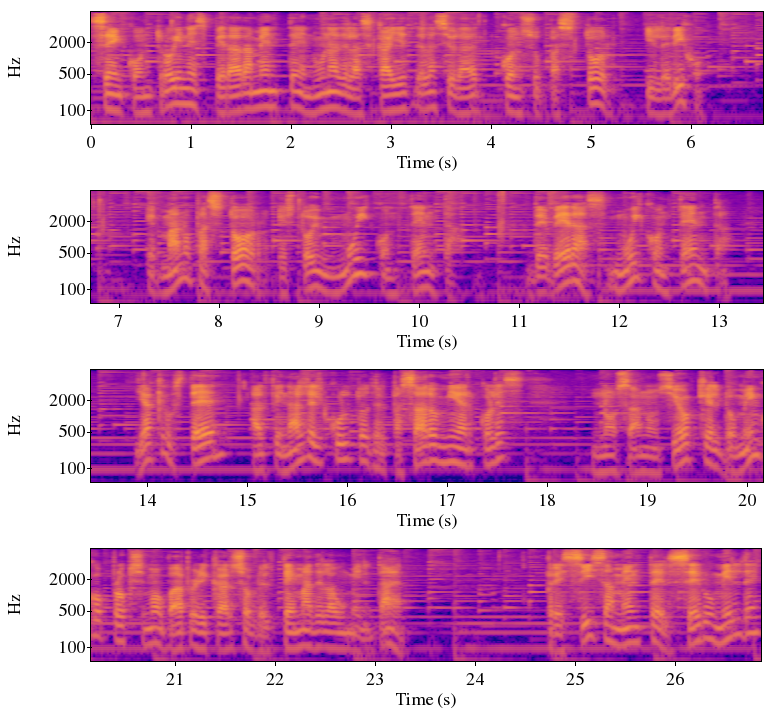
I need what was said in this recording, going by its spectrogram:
se encontró inesperadamente en una de las calles de la ciudad con su pastor y le dijo, Hermano pastor, estoy muy contenta, de veras muy contenta, ya que usted al final del culto del pasado miércoles nos anunció que el domingo próximo va a predicar sobre el tema de la humildad. Precisamente el ser humilde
